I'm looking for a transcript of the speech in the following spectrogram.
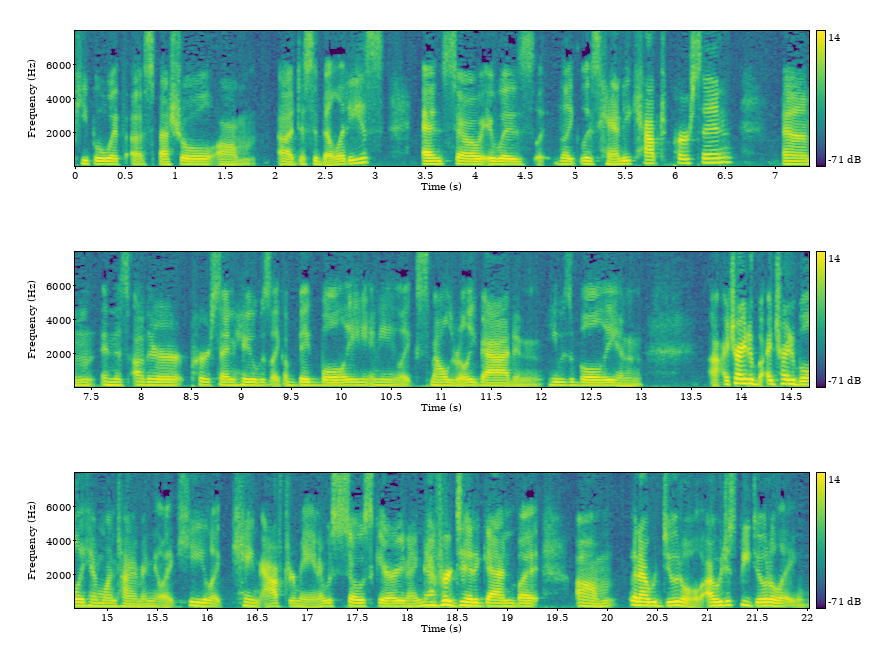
people with a special um, uh, disabilities and so it was like this handicapped person um, and this other person who was like a big bully and he like smelled really bad and he was a bully and I tried to I tried to bully him one time and like he like came after me and it was so scary and I never did again but um and I would doodle. I would just be doodling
